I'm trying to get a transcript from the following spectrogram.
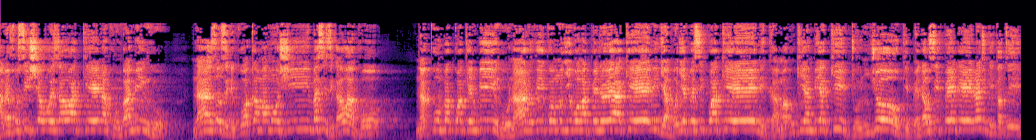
amefusisha uweza wake na kumba mbingu. Nazo zilikuwa kama moshi basi zikawapo. Na kumba kwake mbingu na ardhi kwa mujibu wa mapendo yake ni jambo jepesi kwake ni kama kukiambia kitu njoo kipenda usipende nacho kikati.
